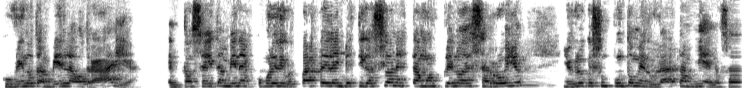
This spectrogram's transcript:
cubriendo también la otra área. Entonces ahí también, como le digo, es parte de la investigación, estamos en pleno desarrollo. Mm. Yo creo que es un punto medular también, o sea,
